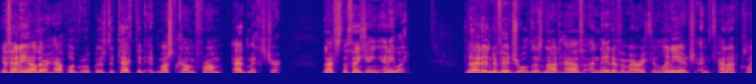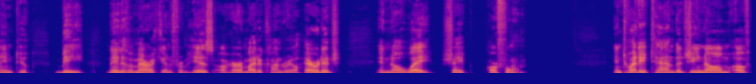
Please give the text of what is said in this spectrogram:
If any other haplogroup is detected, it must come from admixture. That's the thinking, anyway. That individual does not have a Native American lineage and cannot claim to be Native American from his or her mitochondrial heritage in no way, shape, or form. In 2010, the genome of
